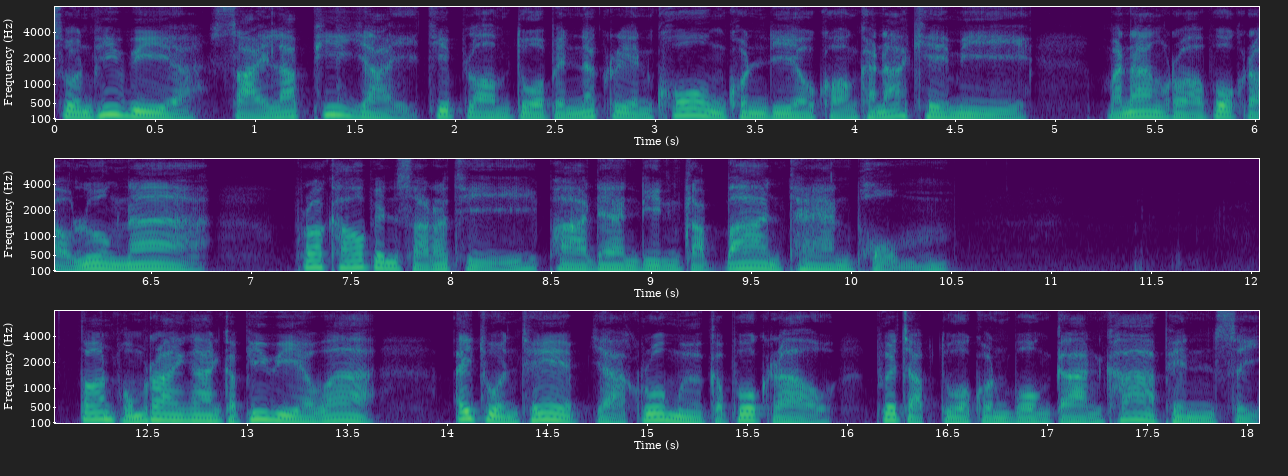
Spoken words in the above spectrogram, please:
ส่วนพี่เวียสายลับพี่ใหญ่ที่ปลอมตัวเป็นนักเรียนโค้งคนเดียวของคณะเคมี มานั่งรอพวกเราล่วงหน้า เพราะเขาเป็นสารถีพาแดนดินกลับบ้านแทนผม ตอนผมรายงานกับพี่เวียว่า ไอ้ทวนเทพอยากร่วมมือกับพวกเรา เพื่อจับตัวคนบงการฆ่าเพนสี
